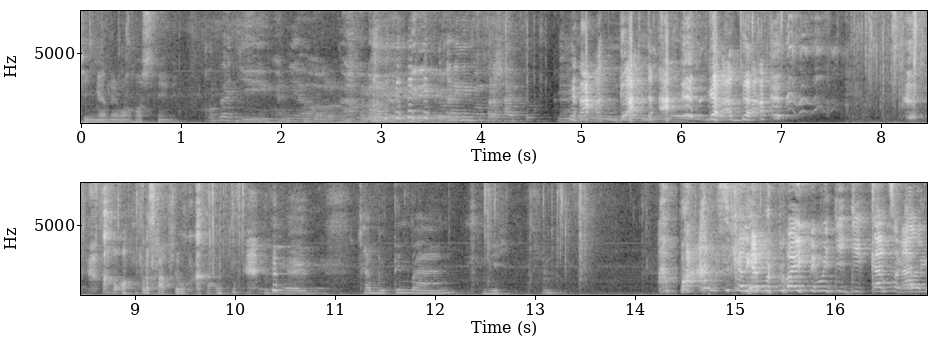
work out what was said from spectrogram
Bajingan emang hostnya ini. Kok bajingan ya Allah. Diriku kan ingin mempersatu. Gak ada. Gak ada. Kok persatukan? Cabutin bang. Apaan sih kalian berdua ini menjijikan sekali?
